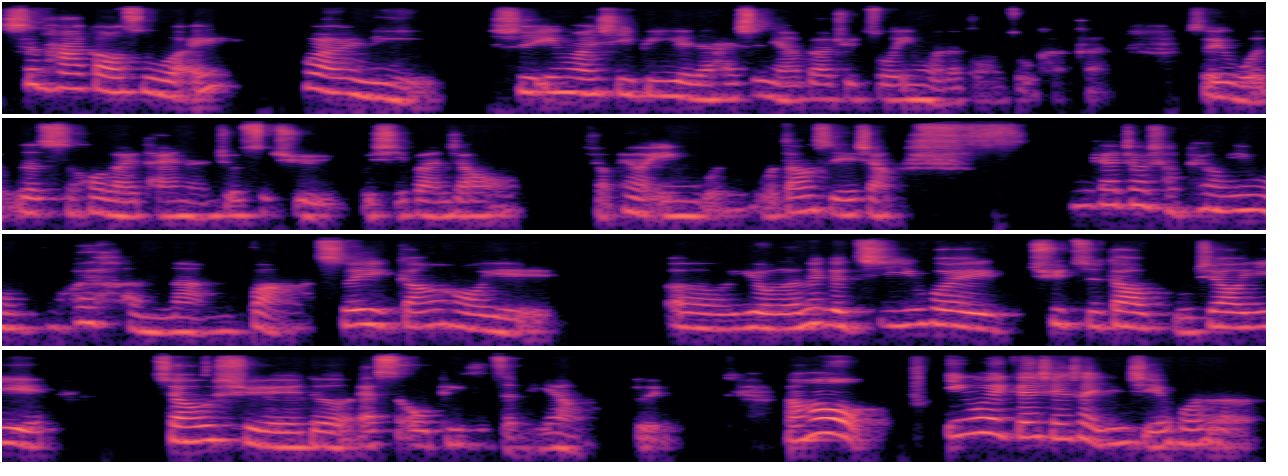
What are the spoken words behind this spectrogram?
是他告诉我，哎，不然你是英文系毕业的，还是你要不要去做英文的工作看看？所以我那时候来台南就是去补习班教小朋友英文。我当时也想，应该教小朋友英文不会很难吧？所以刚好也呃有了那个机会去知道补教业教学的 SOP 是怎么样。对，然后因为跟先生已经结婚了，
